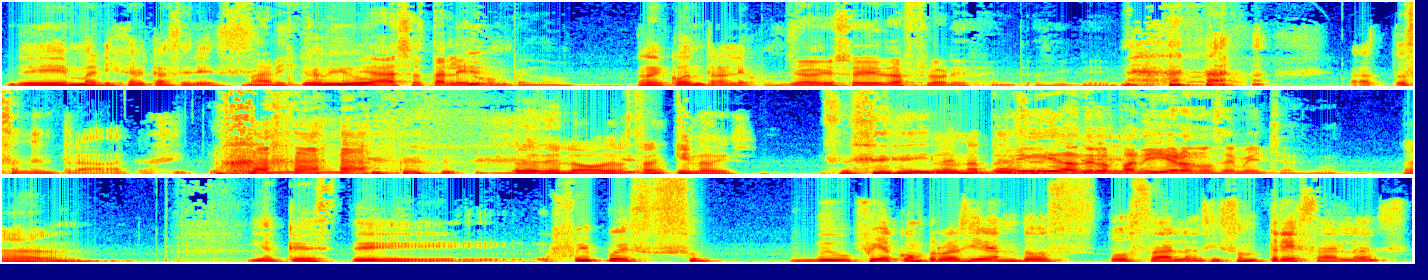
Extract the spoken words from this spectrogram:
De Mariscal Cáceres. Mariscal, vivo, ya eso está lejos, yo, pero no. Recontra lejos. Yo, yo soy de las flores, gente, así que. Estás en la entrada casi. Eres de, lo, de los tranquilos, dice. y la nota ahí es donde este... los pandilleros no se me echan. Ah. Y acá este. Fui pues. Fui a comprobar si eran dos, dos salas, y son tres salas.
